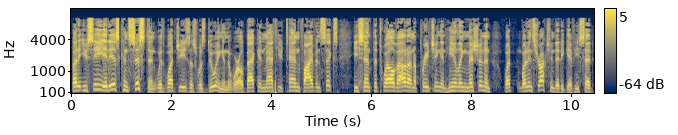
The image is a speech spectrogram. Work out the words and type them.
But you see, it is consistent with what Jesus was doing in the world. Back in Matthew 10, 5 and 6, he sent the 12 out on a preaching and healing mission. And what, what instruction did he give? He said,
